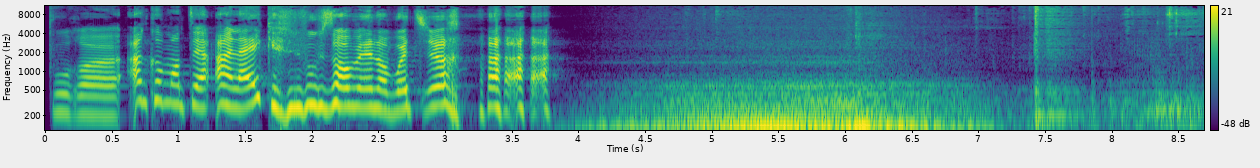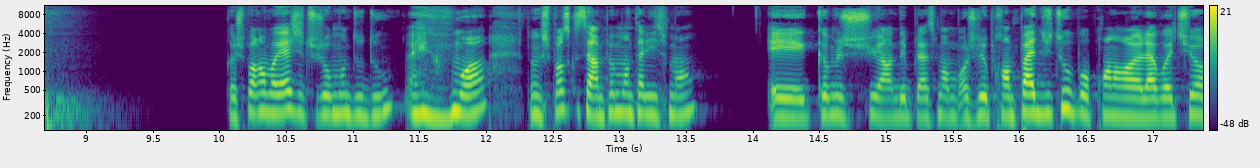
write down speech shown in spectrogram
pour euh, un commentaire, un like, je vous emmène en voiture. Quand je pars en voyage, j'ai toujours mon doudou avec moi. Donc je pense que c'est un peu mon talisman. Et comme je suis en déplacement, bon, je le prends pas du tout pour prendre euh, la voiture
